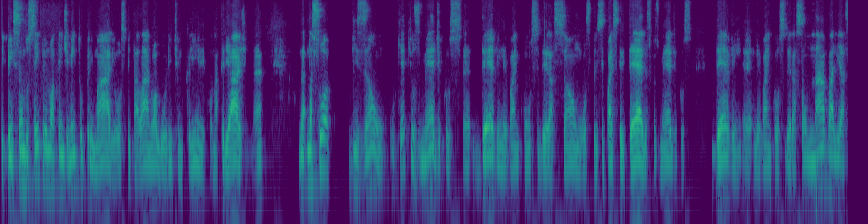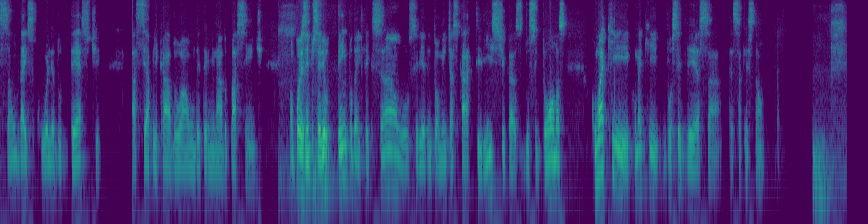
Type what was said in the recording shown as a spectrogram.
e pensando sempre no atendimento primário, hospitalar, no algoritmo clínico, na triagem, né? na, na sua visão, o que é que os médicos é, devem levar em consideração, os principais critérios que os médicos devem é, levar em consideração na avaliação da escolha do teste a ser aplicado a um determinado paciente? Então, por exemplo, seria o tempo da infecção ou seria eventualmente as características dos sintomas? Como é que, como é que você vê essa, essa questão?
